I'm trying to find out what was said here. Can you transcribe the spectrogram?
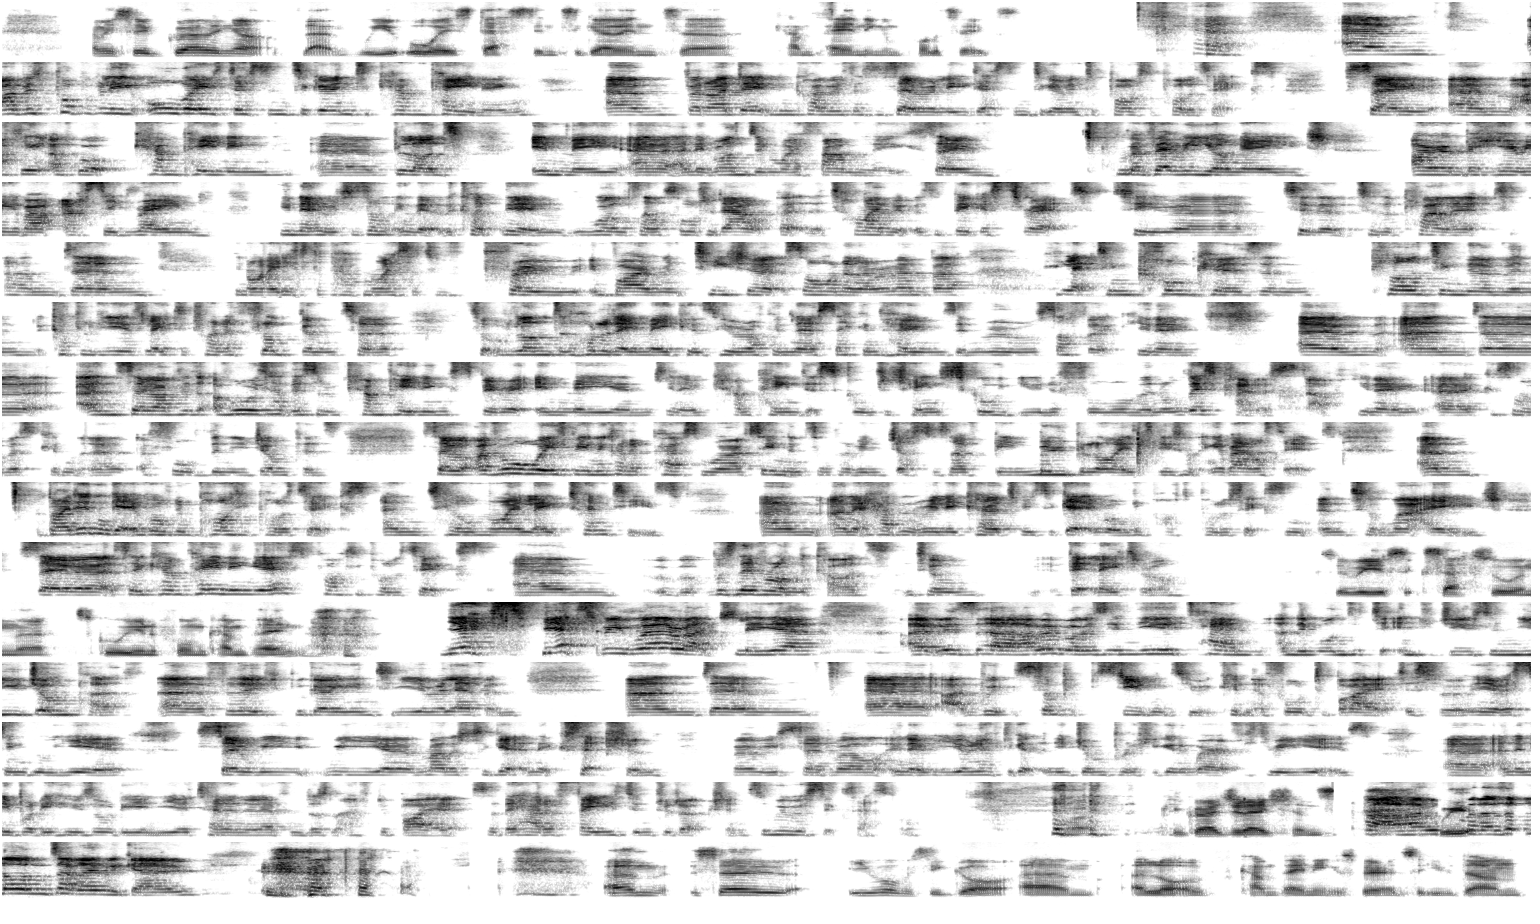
I mean, so growing up, then, were you always destined to go into campaigning and politics? um, I was probably always destined to go into campaigning, um, but I don't think I was necessarily destined to go into party politics. So um, I think I've got campaigning uh, blood in me, uh, and it runs in my family. So from a very young age, I remember hearing about acid rain, you know, which is something that the, you know, the world's now sorted out, but at the time it was the biggest threat to uh, to the to the planet. And um, you know, I used to have my sort of pro environment T-shirts on, and I remember collecting conkers and planting them, and a couple of years later trying to flog them to sort of London holidaymakers who were up in their second homes in rural Suffolk, you know. Um, and uh, and so I've, I've always had this sort of campaigning spirit in me, and you know, campaigned at school to change school uniform and all this kind of stuff, you know, because uh, some of us couldn't uh, afford the new jumpers. So I've always been the kind of person where I've seen some kind of injustice, I've been mobilised to do something about it. Um, but I didn't get involved in party politics until my late 20s. Um, and it hadn't really occurred to me to get involved in party politics in, until that age. So, uh, so campaigning, yes, party politics um, was never on the cards until a bit later on. So, were you successful in the school uniform campaign? yes, yes, we were actually. Yeah, I was. Uh, I remember I was in year ten, and they wanted to introduce a new jumper uh, for those people going into year eleven and um, uh, some students who couldn't afford to buy it just for you know a single year. So we we uh, managed to get an exception where we said, well, you know, you only have to get the new jumper if you're going to wear it for three years, uh, and anybody who's already in year ten and eleven doesn't have to buy it. So they had a phased introduction. So we were successful. Well, congratulations. We... Well, that was a long time ago. um, so you've obviously got um, a lot of campaigning experience that you've done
